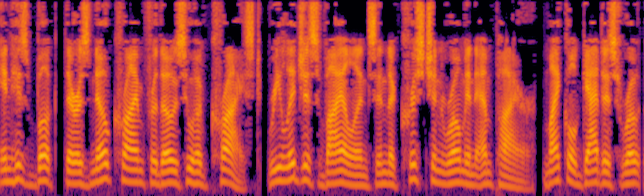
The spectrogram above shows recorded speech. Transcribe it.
In his book, There is No Crime for Those Who Have Christ, Religious Violence in the Christian Roman Empire, Michael Gaddis wrote,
